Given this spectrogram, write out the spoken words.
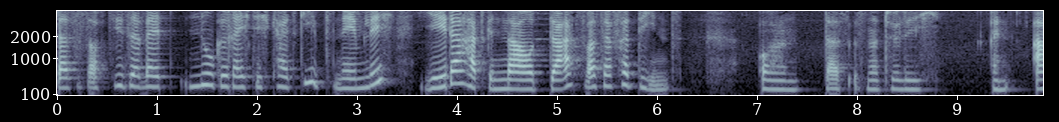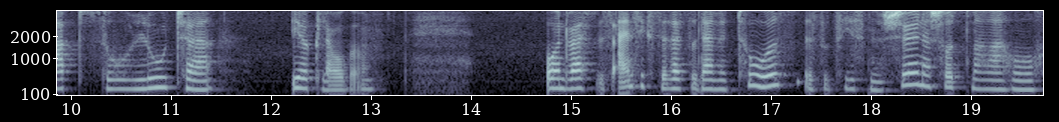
dass es auf dieser Welt nur Gerechtigkeit gibt, nämlich jeder hat genau das, was er verdient. Und das ist natürlich ein absoluter Irrglaube. Und was das Einzige, was du damit tust, ist, du ziehst eine schöne Schutzmauer hoch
